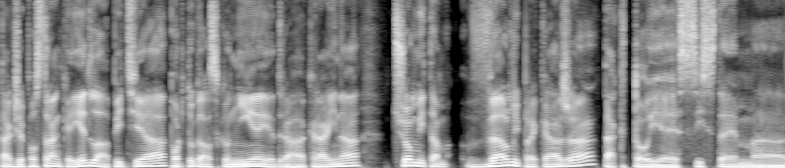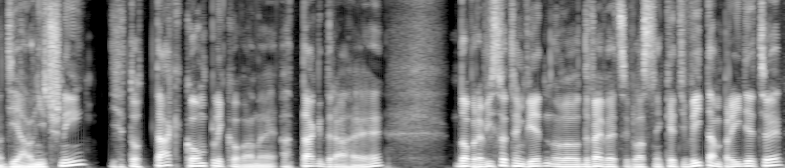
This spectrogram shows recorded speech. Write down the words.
Takže po stránke jedla a pitia Portugalsko nie je drahá krajina. Čo mi tam veľmi prekáža, tak to je systém eh, diálničný. Je to tak komplikované a tak drahé, Dobre, vysvetlím jedno, dve veci vlastne. Keď vy tam prídete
